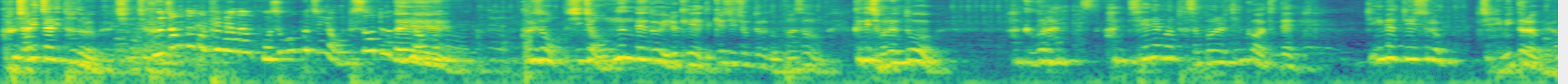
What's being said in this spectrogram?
그 짜릿짜릿하더라고요 진짜. 그 정도 높이면은 고소공포증이 없어도 네. 두려워. 그래서 진짜 없는데도 이렇게 느껴질 정도로 높아서 근데 저는 또 한 그걸 한 한 세네 번 다섯 번을 뛴 것 같은데 뛰면 뛸수록 재밌더라고요.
